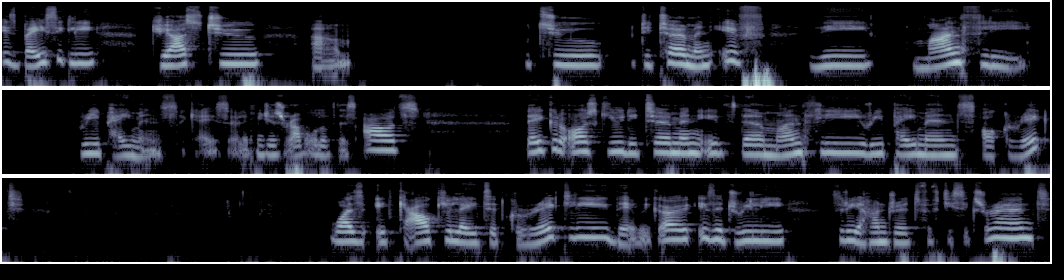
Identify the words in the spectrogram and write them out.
is basically just to um, to determine if the monthly repayments okay so let me just rub all of this out. They could ask you determine if the monthly repayments are correct. Was it calculated correctly? There we go. Is it really 356 rand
